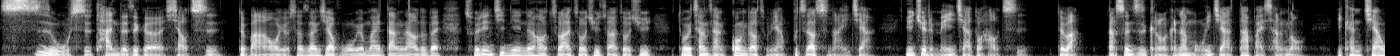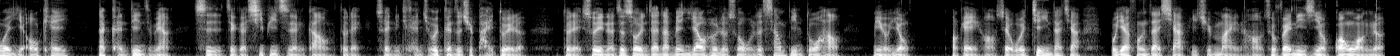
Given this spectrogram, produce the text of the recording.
四五十摊的这个小吃，对吧？哦，有上上小福，有麦当劳，对不对？所以你今天呢，哈，走来走去，走来走去，都会常常逛到怎么样？不知道是哪一家，因为觉得每一家都好吃，对吧？那甚至可能看到某一家大排长龙，一看价位也 OK，那肯定怎么样？是这个 CP 值很高，对不对？所以你可能就会跟着去排队了。对不对，所以呢，这时候你在那边吆喝的说我的商品多好，没有用，OK，好，所以我建议大家不要放在虾皮去卖了哈，除非你已经有官网了，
